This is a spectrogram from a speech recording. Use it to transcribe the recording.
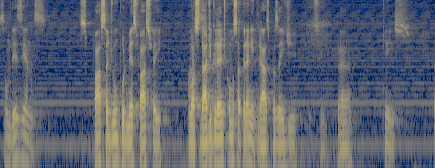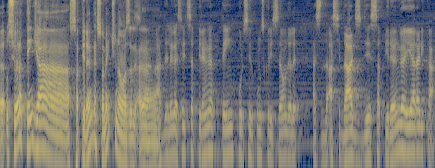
São dezenas. Passa de um por mês fácil aí. Uma cidade grande como Sapiranga, entre aspas, aí de. Sim. É, que isso. Eh, o senhor atende a Sapiranga somente? Não, as, A a- delegacia de Sapiranga tem por circunscrição dele- as, cidades de Sapiranga e Araricá.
